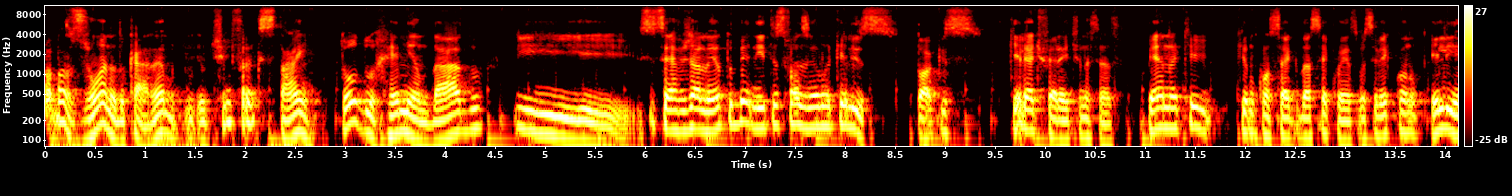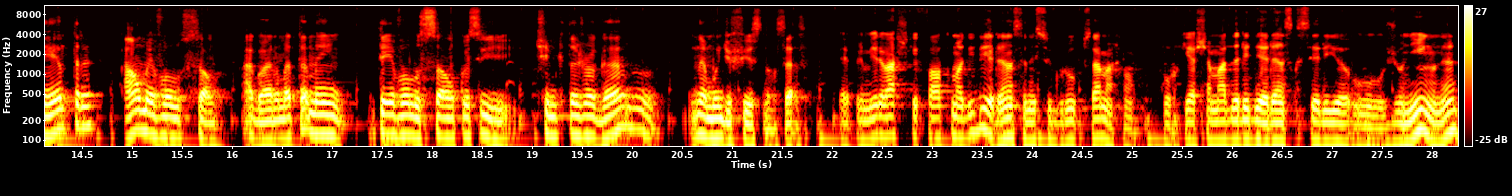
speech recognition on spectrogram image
Uma zona do caramba, o time Frankenstein, todo remendado e se serve de alento o Benítez fazendo aqueles toques que ele é diferente, né, César? Pena que, que não consegue dar sequência. Você vê que quando ele entra, há uma evolução. Agora, mas também ter evolução com esse time que está jogando não é muito difícil, não, César. É, primeiro, eu acho que falta uma liderança nesse grupo, sabe, Marcão? Porque a chamada liderança, que seria o Juninho, né?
